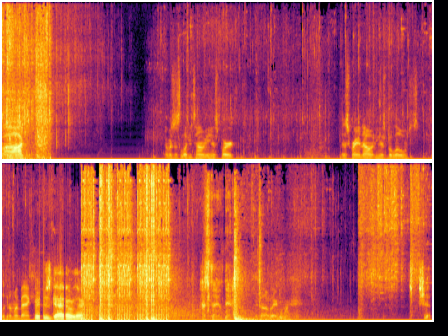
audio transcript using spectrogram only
Come on. That was just lucky timing on his part. I just ran out and he was below, just looking at my back. There's a guy over there. Hostile down. He's not over there anymore. Shit.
